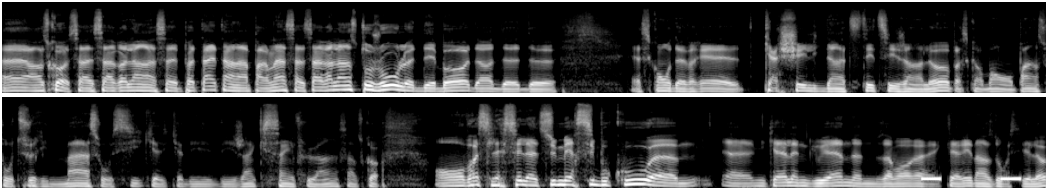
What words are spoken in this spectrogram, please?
Euh, en tout cas, ça, ça relance, peut-être en en parlant, ça, ça relance toujours le débat de, de, de- est-ce qu'on devrait cacher l'identité de ces gens-là? Parce que bon, on pense aux tueries de masse aussi, qu'il y a, qu'il y a des, des gens qui s'influencent. En tout cas, on va se laisser là-dessus. Merci beaucoup, euh, euh, Michael Nguyen, de nous avoir éclairé dans ce dossier-là.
